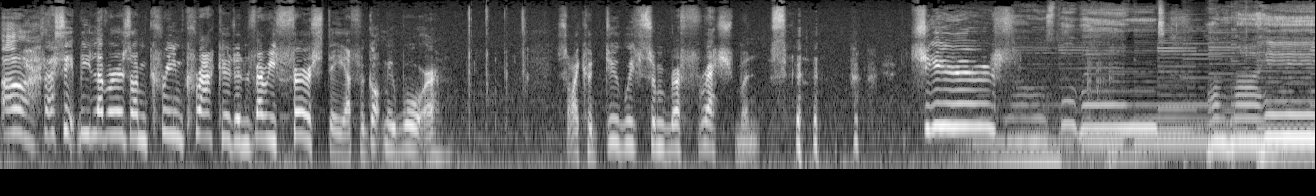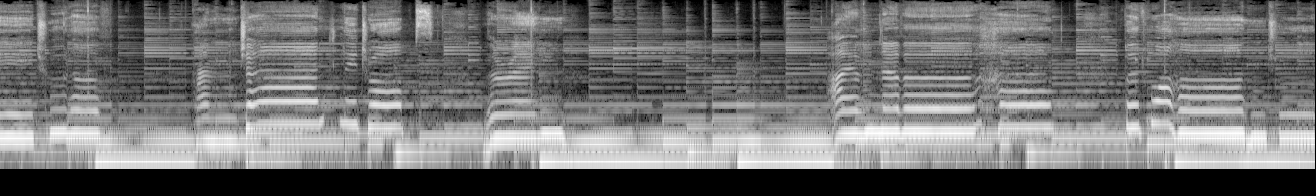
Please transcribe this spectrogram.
Oh, that's it me lovers. I'm cream crackered and very thirsty. I forgot my water. So I could do with some refreshments. Cheers! and gently drops the rain. I have never had but one true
